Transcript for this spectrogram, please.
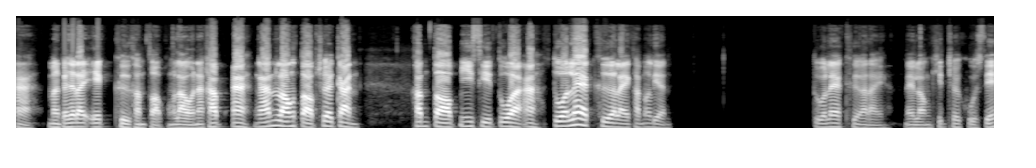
อะมันก็จะได้ x คือคำตอบของเรานะครับอะงั้นลองตอบช่วยกันคำตอบมีสี่ตัวอะตัวแรกคืออะไรครับนักเรียน ตัวแรกคืออะไรไหนลองคิดช่วยครูสิ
